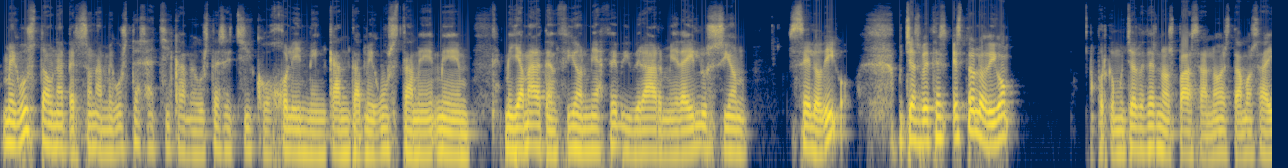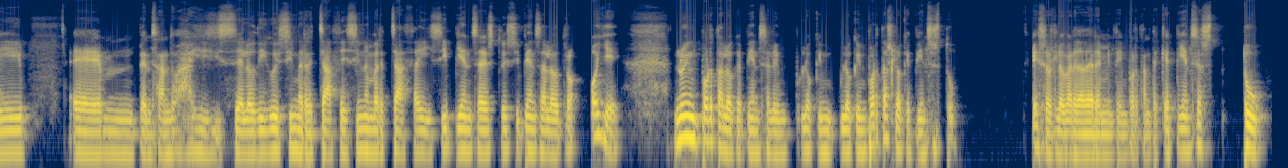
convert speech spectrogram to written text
me gusta una persona, me gusta esa chica, me gusta ese chico, jolín, me encanta, me gusta, me, me, llama la atención, me hace vibrar, me da ilusión, se lo digo. Muchas veces, esto lo digo porque muchas veces nos pasa, ¿no? Estamos ahí em, pensando, ay, se lo digo y si me rechaza y si no me rechaza y si piensa esto y si piensa lo otro. Oye, no importa lo que piense, lo, que, lo que importa es lo que pienses tú. Eso es lo verdaderamente importante, que pienses tú,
